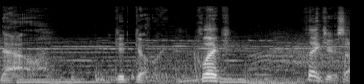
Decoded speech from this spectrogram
Now, get going. Click. Thank you, sir.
